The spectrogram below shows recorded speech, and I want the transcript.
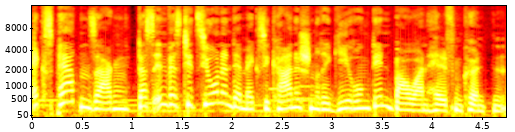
Experten sagen, dass Investitionen der mexikanischen Regierung den Bauern helfen könnten.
